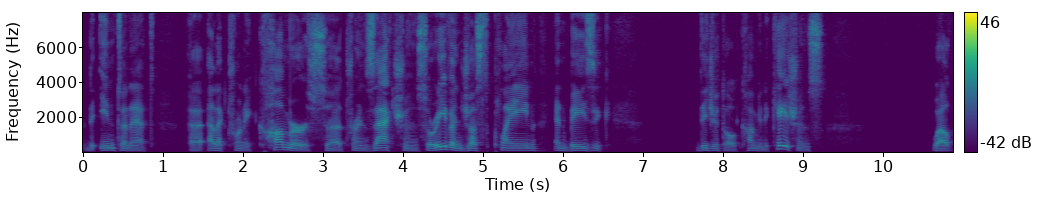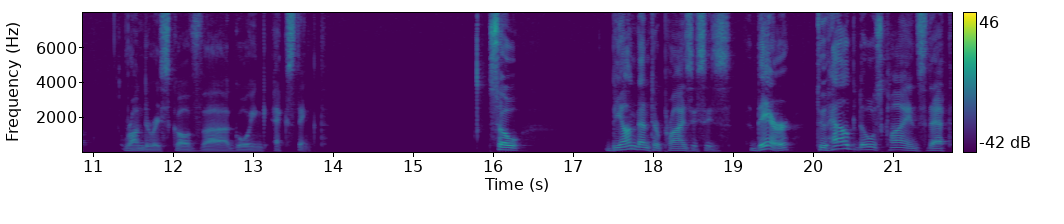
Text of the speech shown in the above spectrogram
the internet uh, electronic commerce, uh, transactions, or even just plain and basic digital communications, well, run the risk of uh, going extinct. So, Beyond Enterprises is there to help those clients that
